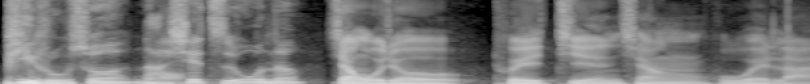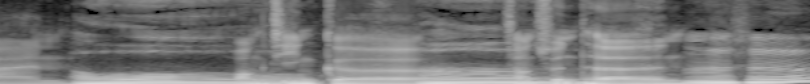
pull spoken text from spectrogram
譬如说哪些植物呢？像我就推荐像虎尾兰哦、黄金葛、常春藤，嗯哼，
